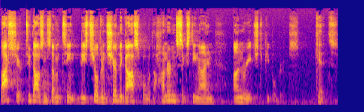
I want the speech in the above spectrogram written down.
Last year, 2017, these children shared the gospel with 169 unreached people groups. Kids.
